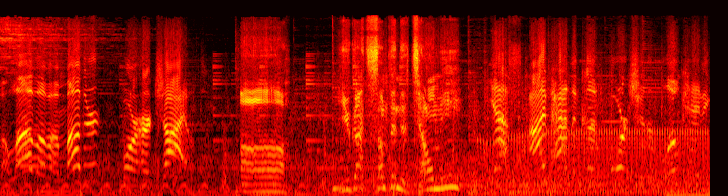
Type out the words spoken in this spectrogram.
The love of a mother for her child. Uh, you got something to tell me? Yes, I've had the good fortune of locating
